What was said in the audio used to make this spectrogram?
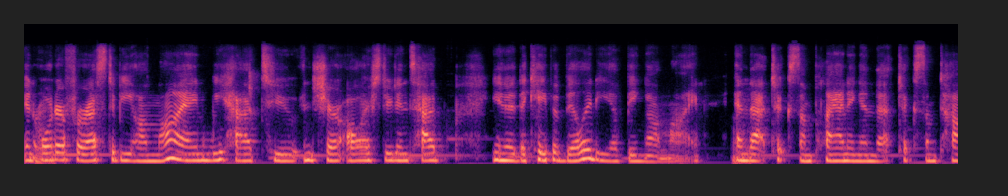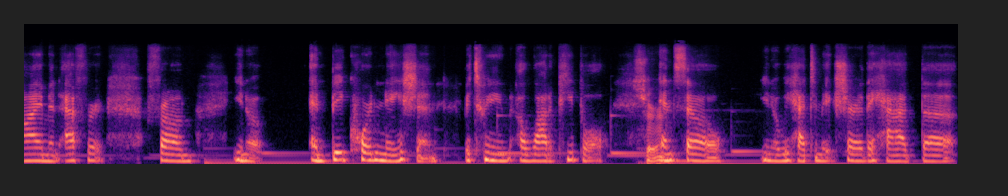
in right. order for us to be online we had to ensure all our students had you know the capability of being online right. and mm-hmm. that took some planning and that took some time and effort from you know and big coordination between a lot of people sure and so you know we had to make sure they had the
